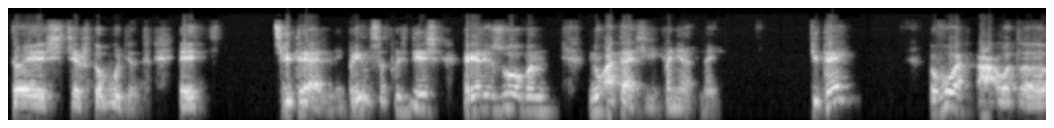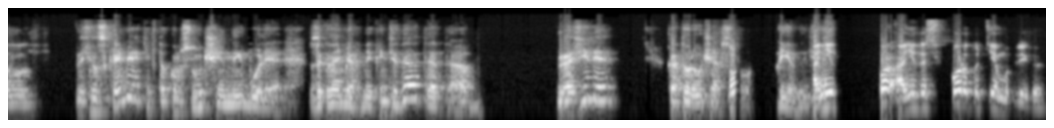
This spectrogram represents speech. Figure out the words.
то есть, что будет э, территориальный принцип здесь реализован, ну, от Азии, понятно, Китай, вот, а вот э, Латинской Америки в таком случае наиболее закономерный кандидат – это Бразилия, которая участвовала в военных действиях. Они, они до сих пор эту тему двигают.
